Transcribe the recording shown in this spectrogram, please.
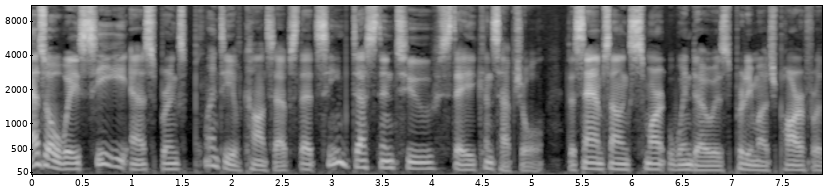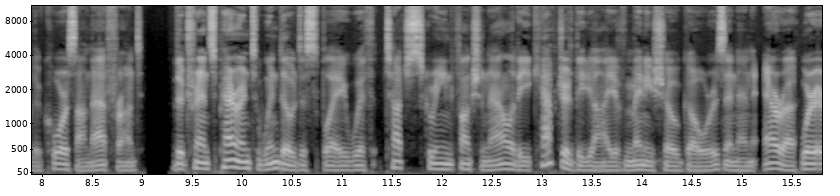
As always, CES brings plenty of concepts that seem destined to stay conceptual. The Samsung Smart Window is pretty much par for the course on that front. The transparent window display with touchscreen functionality captured the eye of many showgoers in an era where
